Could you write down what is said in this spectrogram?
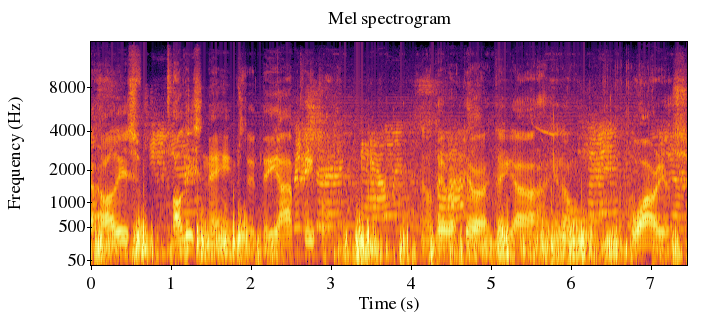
all these, all these names that they are people. You know, they were, they were, they are, you know, warriors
